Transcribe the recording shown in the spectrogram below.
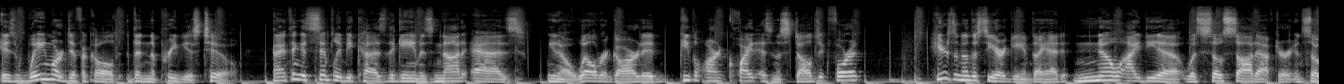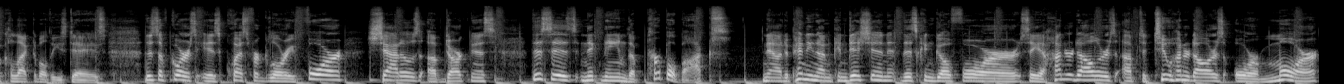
is way more difficult than the previous two. And I think it's simply because the game is not as, you know, well regarded. People aren't quite as nostalgic for it. Here's another Sierra game that I had no idea was so sought after and so collectible these days. This, of course, is Quest for Glory 4 Shadows of Darkness. This is nicknamed the Purple Box. Now, depending on condition, this can go for, say, $100 up to $200 or more.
